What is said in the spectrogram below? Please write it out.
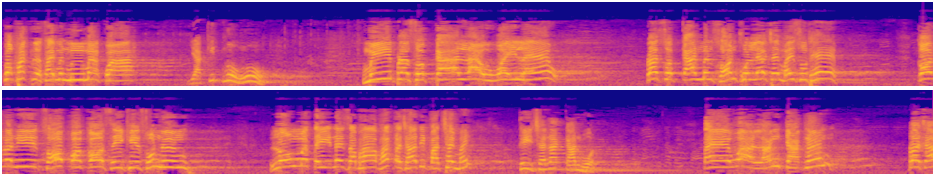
เพราะพรรคเพื่อไทยมันมือมากกว่า อย่าคิดโง่โง่ มีประสบการณ์เล่าไว้แล้ว ประสบการณ์มันสอนคนแล้วใช่ไหมสุเทพ กรณีสปกสี่ขีดศูนย์หนึ่งลงมติในสภาพักประชาธิปัตย์ใช่ไหม ที่ชนะการโหวตแต่ว่าหลังจากนั้น ประชา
